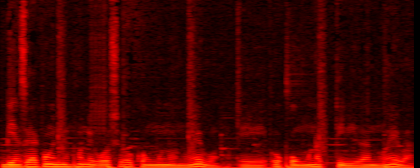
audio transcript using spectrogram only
bien sea con el mismo negocio o con uno nuevo o con una actividad nueva.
